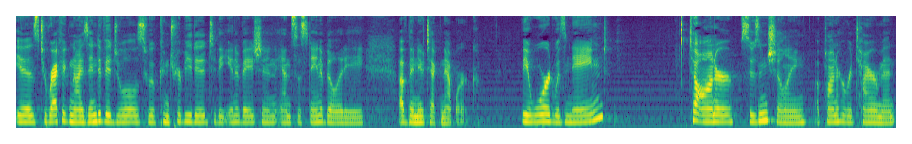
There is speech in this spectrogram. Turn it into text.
is to recognize individuals who have contributed to the innovation and sustainability of the New Tech Network. The award was named to honor Susan Schilling upon her retirement,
